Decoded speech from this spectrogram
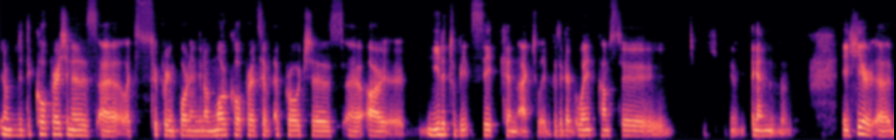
you know the, the cooperation is uh, like super important you know more cooperative approaches uh, are needed to be seeking actually because when it comes to again here uh,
